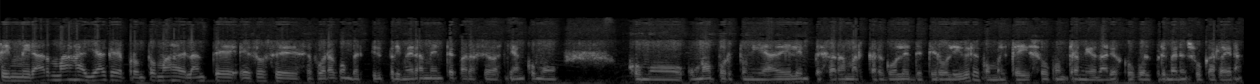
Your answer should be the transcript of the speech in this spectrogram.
sin mirar más allá que de pronto más adelante eso se, se fuera a convertir primeramente para Sebastián como como una oportunidad de él empezar a marcar goles de tiro libre, como el que hizo contra Millonarios, que fue el primero en su carrera.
